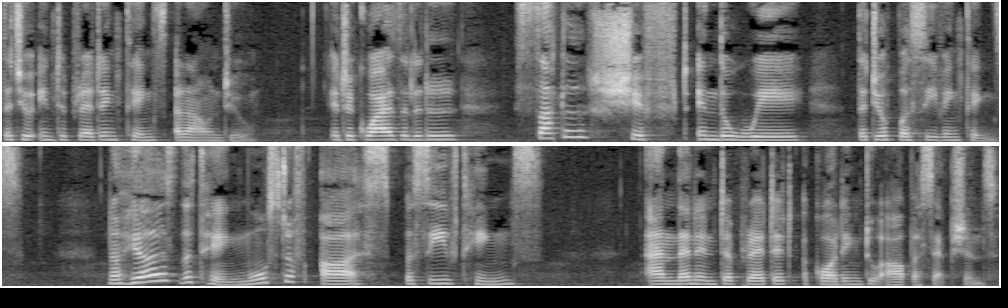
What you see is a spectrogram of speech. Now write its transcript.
that you're interpreting things around you. It requires a little subtle shift in the way that you're perceiving things. Now, here's the thing most of us perceive things and then interpret it according to our perceptions.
